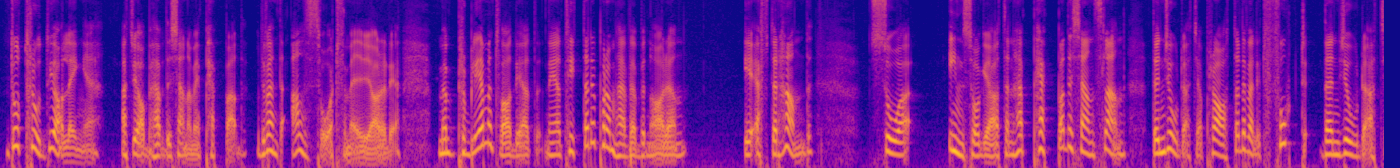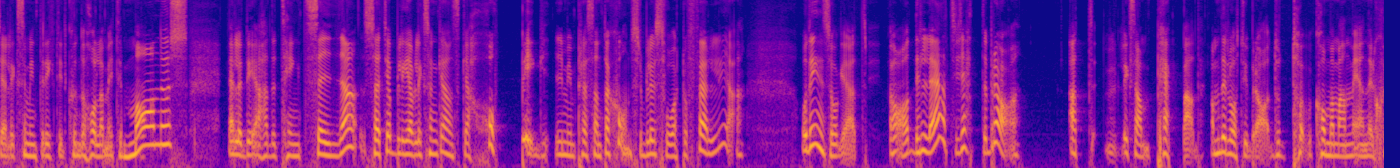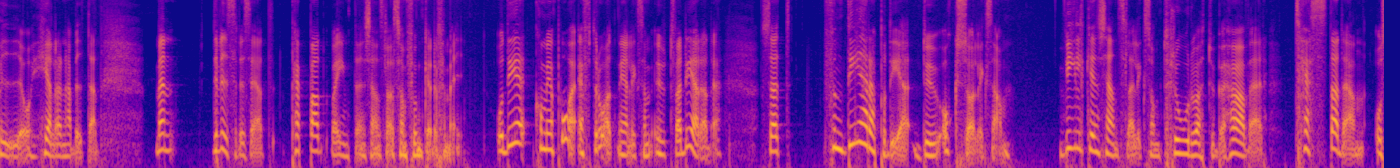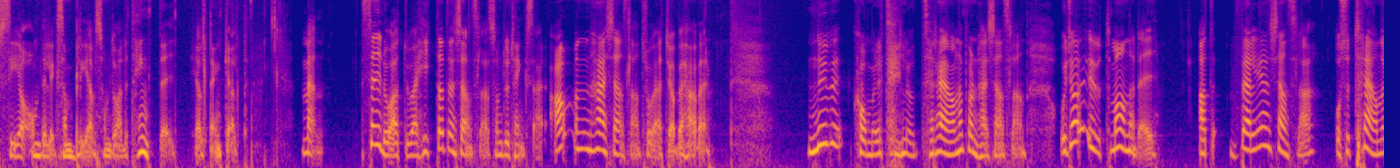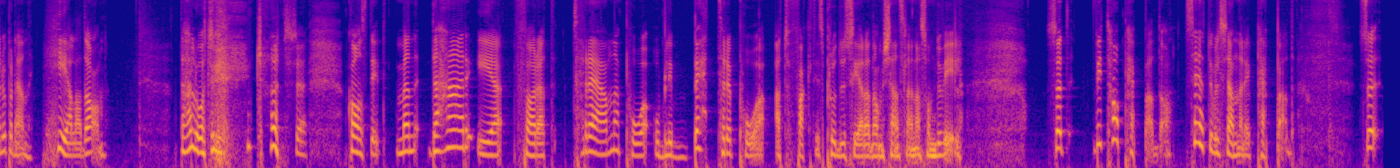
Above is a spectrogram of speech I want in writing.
då trodde jag länge att jag behövde känna mig peppad. Och det var inte alls svårt för mig att göra det. Men problemet var det att när jag tittade på de här webbinaren i efterhand så insåg jag att den här peppade känslan, den gjorde att jag pratade väldigt fort. Den gjorde att jag liksom inte riktigt kunde hålla mig till manus eller det jag hade tänkt säga, så att jag blev liksom ganska hoppig i min presentation, så det blev svårt att följa. Och det insåg jag att ja, det lät jättebra att liksom peppad, ja men det låter ju bra, då kommer man med energi och hela den här biten. Men det visade sig att peppad var inte en känsla som funkade för mig. Och det kom jag på efteråt när jag liksom utvärderade. Så att fundera på det du också. Liksom. vilken känsla liksom tror du att du behöver? Testa den och se om det liksom blev som du hade tänkt dig, helt enkelt. Men säg då att du har hittat en känsla som du tänker så här, ja, men den här känslan tror jag att jag behöver. Nu kommer det till att träna på den här känslan. Och jag utmanar dig att välja en känsla och så tränar du på den hela dagen. Det här låter ju kanske konstigt, men det här är för att träna på och bli bättre på att faktiskt producera de känslorna som du vill. Så att vi tar peppad då. Säg att du vill känna dig peppad. Så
